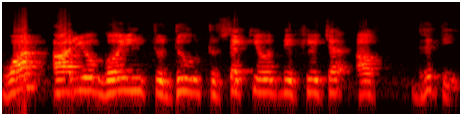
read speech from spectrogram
what are you going to do to secure the future of Dhriti?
